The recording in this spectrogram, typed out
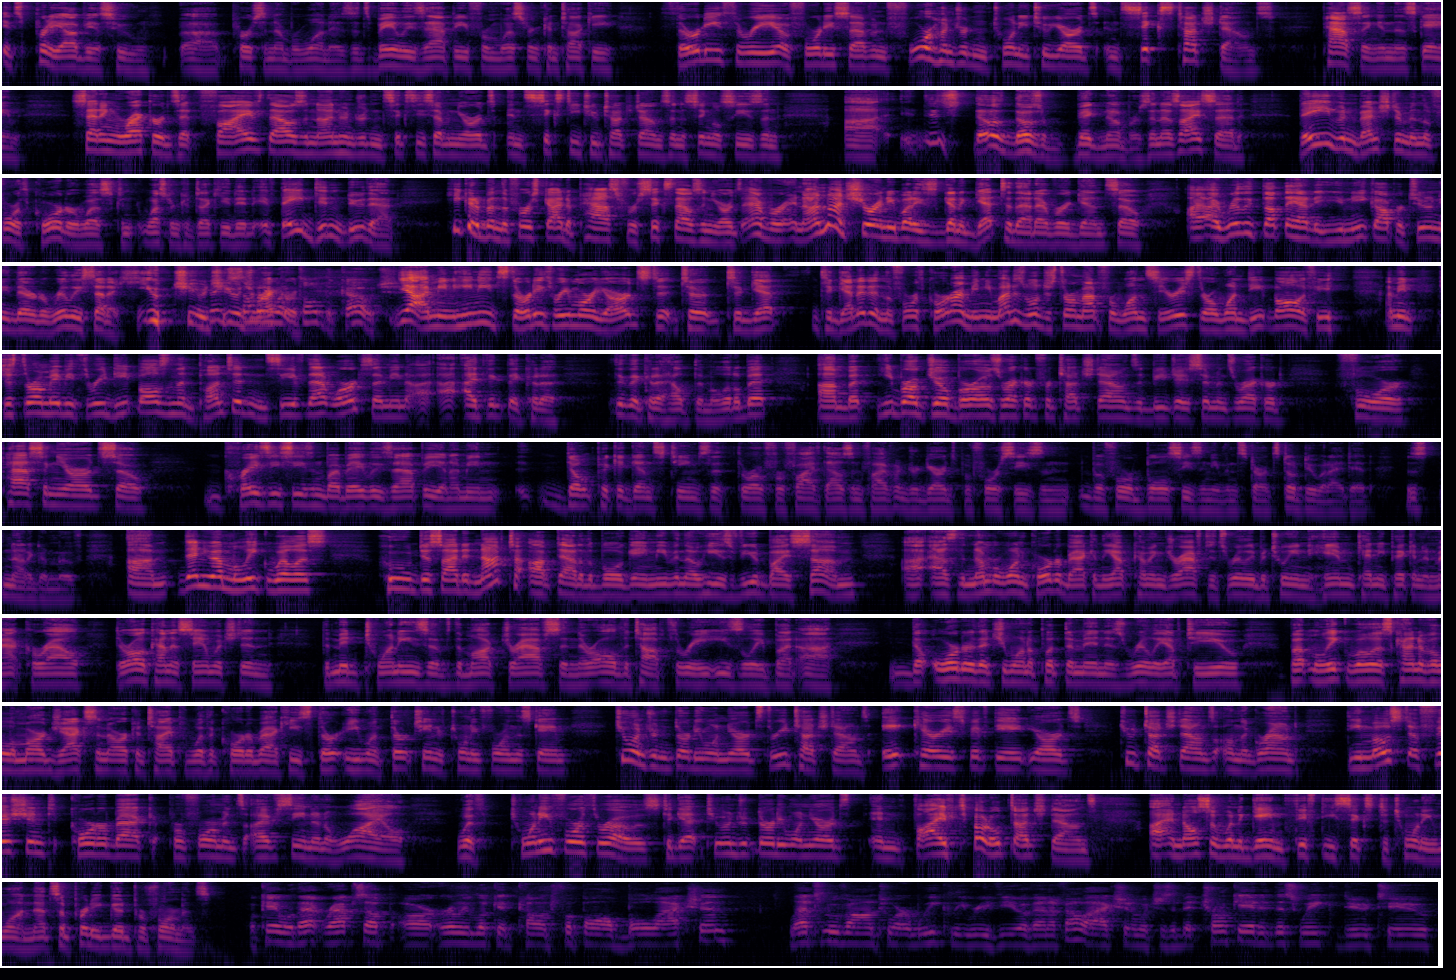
it's pretty obvious who uh, person number one is. It's Bailey Zappe from Western Kentucky. 33 of 47, 422 yards, and six touchdowns passing in this game, setting records at 5,967 yards and 62 touchdowns in a single season. Uh, those those are big numbers. And as I said, they even benched him in the fourth quarter. West, Western Kentucky did. If they didn't do that, he could have been the first guy to pass for six thousand yards ever. And I'm not sure anybody's going to get to that ever again. So I, I, really thought they had a unique opportunity there to really set a huge, huge, huge record. Told the coach. Yeah, I mean he needs 33 more yards to to to get to get it in the fourth quarter. I mean, you might as well just throw him out for one series, throw one deep ball if he I mean, just throw maybe three deep balls and then punt it and see if that works. I mean, I, I think they could have, I think they could have helped him a little bit. Um, but he broke Joe Burrow's record for touchdowns and B.J. Symons' record for passing yards. So crazy season by Bailey Zappe. And I mean, don't pick against teams that throw for five thousand five hundred yards before season before bowl season even starts. Don't do what I did. Is not a good move. Um, then you have Malik Willis, who decided not to opt out of the bowl game, even though he is viewed by some uh, as the number one quarterback in the upcoming draft. It's really between him, Kenny Pickett, and Matt Corral. They're all kind of sandwiched in the mid 20s of the mock drafts, and they're all the top three easily. But uh, the order that you want to put them in is really up to you. But Malik Willis, kind of a Lamar Jackson archetype with a quarterback. He's thir- he went 13 of 24 in this game, 231 yards, three touchdowns, eight carries, 58 yards, two touchdowns on the ground. The most efficient quarterback performance I've seen in a while with 24 throws to get 231 yards and five total touchdowns, uh, and also win a game 56 to 21. That's a pretty good performance. Okay, well that wraps up our early look at college football bowl action. Let's move on to our weekly review of NFL action, which is a bit truncated this week due to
